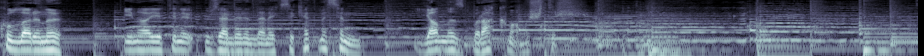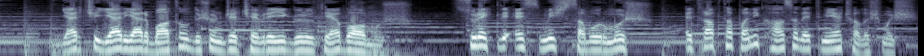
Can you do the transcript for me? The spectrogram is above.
kullarını, inayetini üzerlerinden eksik etmesin, yalnız bırakmamıştır. Gerçi yer yer batıl düşünce çevreyi gürültüye boğmuş, sürekli esmiş savurmuş, etrafta panik hasıl etmeye çalışmış.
